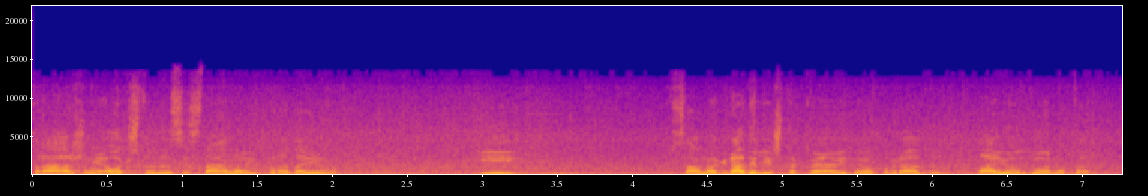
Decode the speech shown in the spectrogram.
tražnje, očito da se stanovi prodaju i sama gradilišta koja vidimo po gradu daju odgovor na to.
